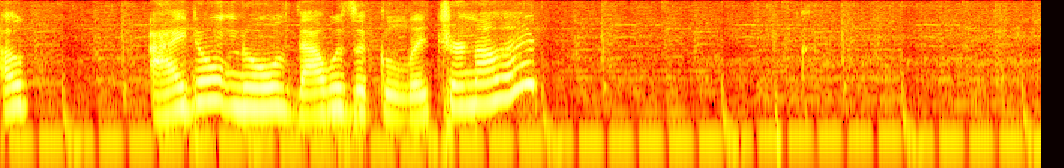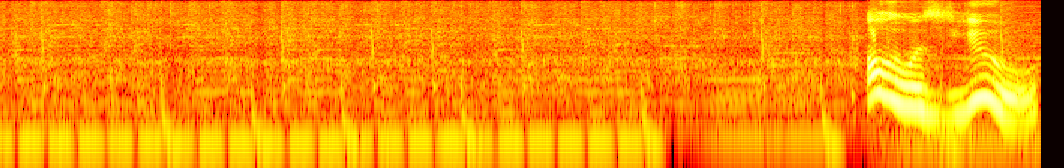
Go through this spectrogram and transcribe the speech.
I I don't know if that was a glitch or not. Oh, it was you.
